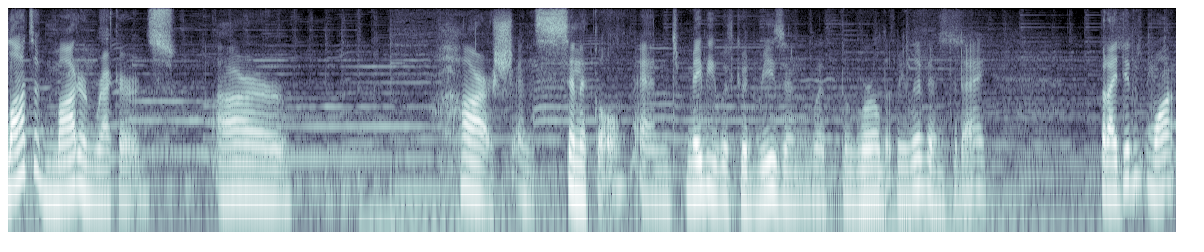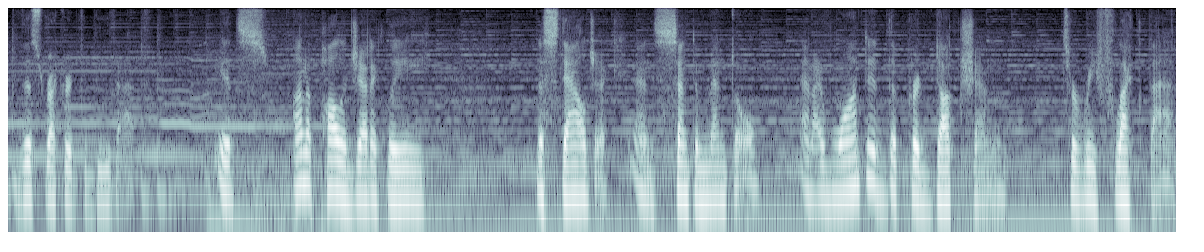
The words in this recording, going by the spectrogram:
Lots of modern records are harsh and cynical, and maybe with good reason with the world that we live in today. But I didn't want this record to be that. It's unapologetically nostalgic and sentimental, and I wanted the production to reflect that.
